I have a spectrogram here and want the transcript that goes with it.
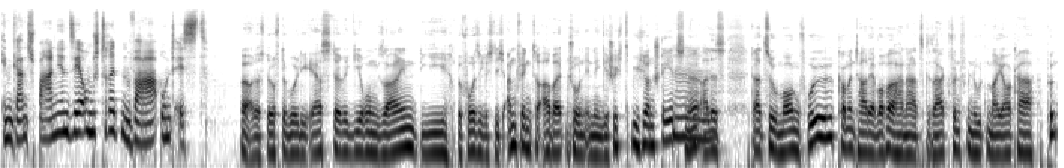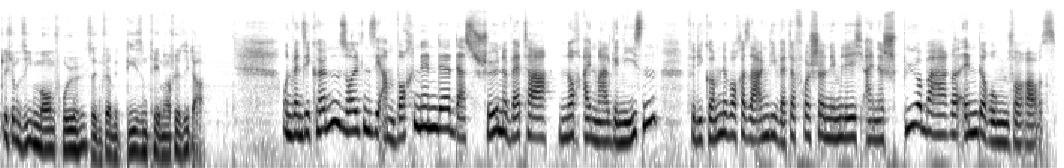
in ganz Spanien sehr umstritten war und ist. Ja, das dürfte wohl die erste Regierung sein, die, bevor sie richtig anfängt zu arbeiten, schon in den Geschichtsbüchern steht. Ne? Alles dazu morgen früh. Kommentar der Woche, Hanna hat's gesagt, fünf Minuten Mallorca. Pünktlich um sieben morgen früh sind wir mit diesem Thema für Sie da. Und wenn Sie können, sollten Sie am Wochenende das schöne Wetter noch einmal genießen. Für die kommende Woche sagen die Wetterfrösche nämlich eine spürbare Änderung voraus.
